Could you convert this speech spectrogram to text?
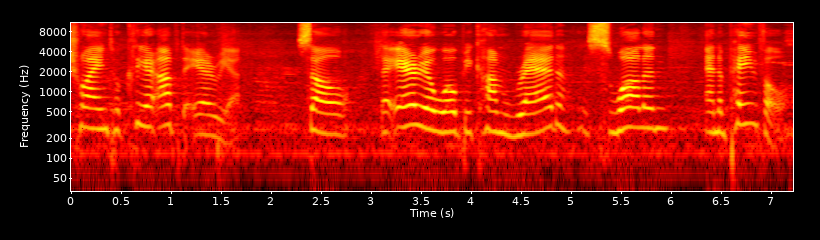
trying to clear up the area. So the area will become red, swollen, and painful.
